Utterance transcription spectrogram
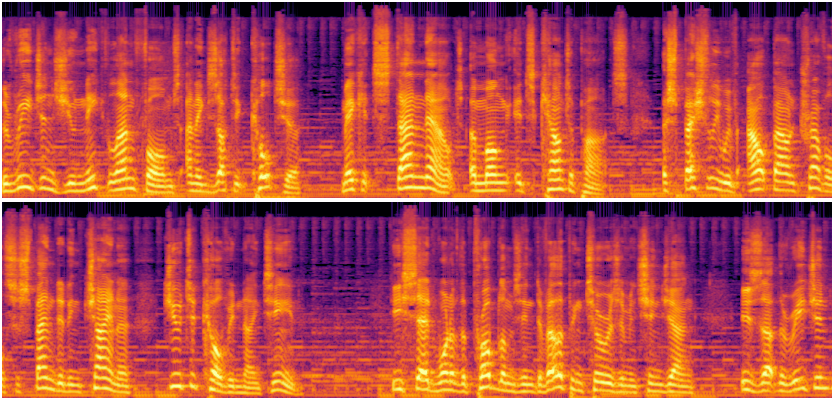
the region's unique landforms and exotic culture make it stand out among its counterparts especially with outbound travel suspended in China due to COVID 19. He said one of the problems in developing tourism in Xinjiang is that the region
